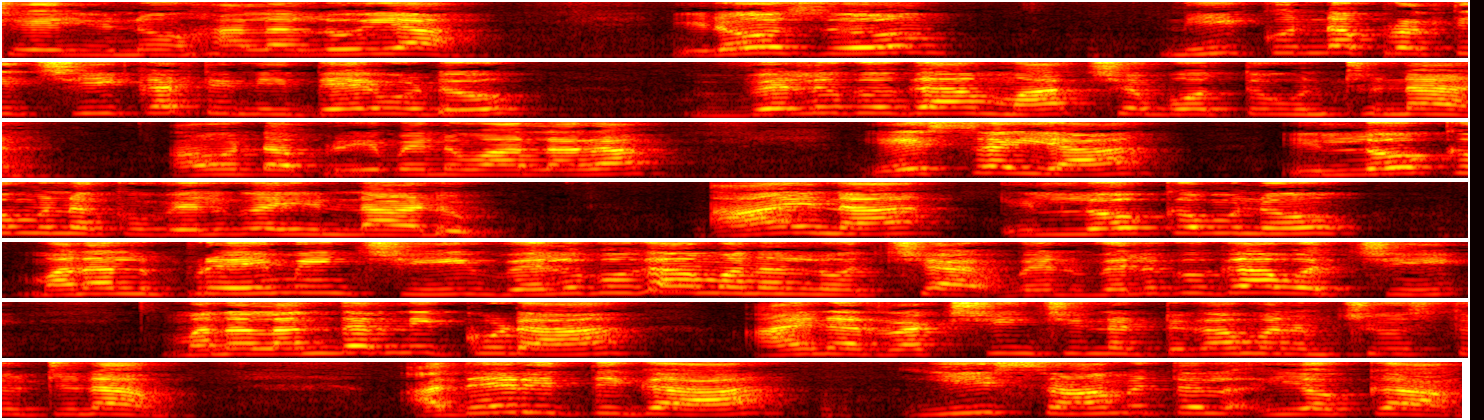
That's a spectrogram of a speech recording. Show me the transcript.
చేయును. హలలుయ ఈరోజు నీకున్న ప్రతి చీకటిని దేవుడు వెలుగుగా మార్చబోతూ ఉంటున్నాడు. అవునా ప్రియమైన వాళ్ళారా ఏసయ్య ఈ లోకమునకు వెలుగై ఉన్నాడు. ఆయన ఈ లోకమును మనల్ని ప్రేమించి వెలుగుగా మనల్ని వచ్చా వె- వెలుగుగా వచ్చి మనలందరినీ కూడా ఆయన రక్షించినట్టుగా మనం చూస్తుంటున్నాం. అదే రీతిగా ఈ సామెతల ఈ యొక్క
